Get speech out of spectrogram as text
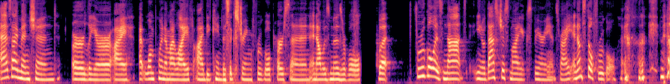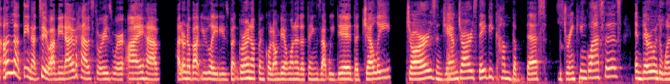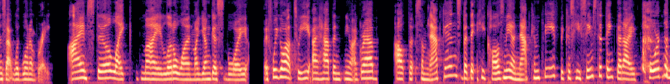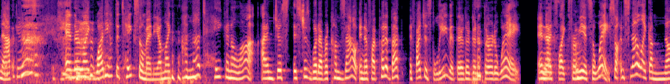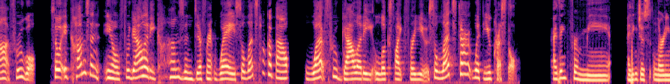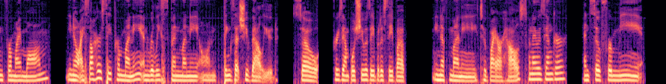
as I mentioned earlier, I, at one point in my life, I became this extreme frugal person and I was miserable, but frugal is not, you know, that's just my experience, right? And I'm still frugal. I'm Latina too. I mean, I've had stories where I have, I don't know about you ladies, but growing up in Colombia, one of the things that we did, the jelly jars and jam jars, they become the best drinking glasses and they were the ones that would wouldn't break. I am still like my little one, my youngest boy. If we go out to eat, I happen, you know, I grab out the, some napkins, but th- he calls me a napkin thief because he seems to think that I hoard the napkins. and they're like, why do you have to take so many? I'm like, I'm not taking a lot. I'm just, it's just whatever comes out. And if I put it back, if I just leave it there, they're going to throw it away. And yes. it's like, for me, it's a waste. So it's not like I'm not frugal. So it comes in, you know, frugality comes in different ways. So let's talk about what frugality looks like for you. So let's start with you, Crystal. I think for me, I think just learning from my mom, you know, I saw her save her money and really spend money on things that she valued. So, for example, she was able to save up enough money to buy our house when I was younger. And so for me,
